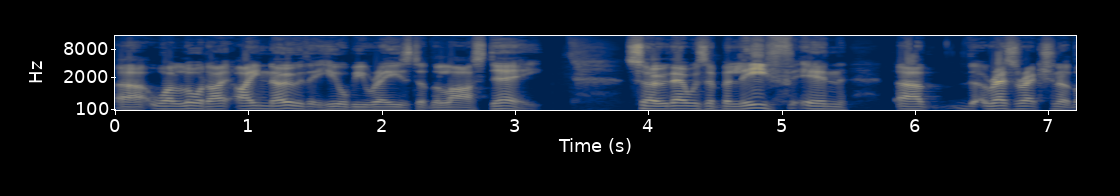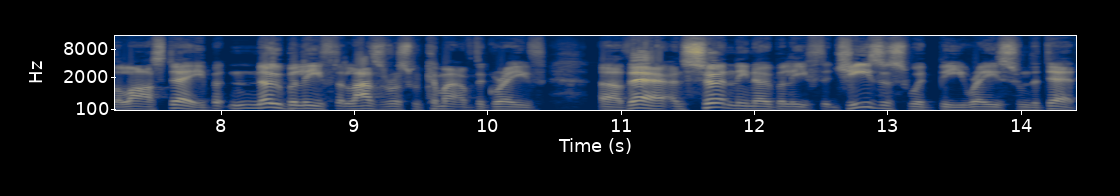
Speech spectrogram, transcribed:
Uh, well, Lord, I, I know that he'll be raised at the last day. So there was a belief in uh, the resurrection at the last day, but no belief that Lazarus would come out of the grave uh, there, and certainly no belief that Jesus would be raised from the dead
